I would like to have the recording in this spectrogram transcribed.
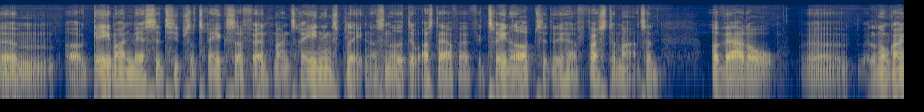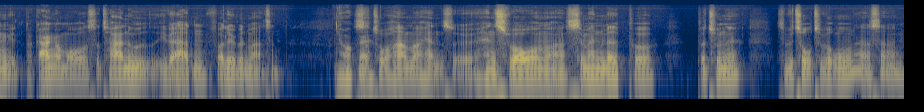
øhm, og gav mig en masse tips og tricks, og fandt mig en træningsplan og sådan noget. Det var også derfor, jeg fik trænet op til det her første maraton. Og hvert år, øh, eller nogle gange et par gange om året, så tager han ud i verden for at løbe et maraton. Okay. Så tog ham og hans, øh, hans svoger mig simpelthen med på, på turné. Så vi tog til Verona, og så,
